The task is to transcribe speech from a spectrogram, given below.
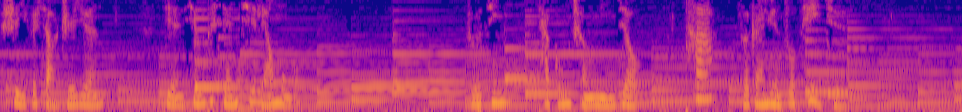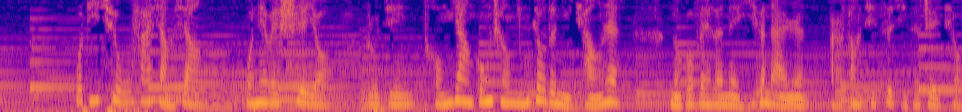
是一个小职员，典型的贤妻良母。如今他功成名就，他则甘愿做配角。我的确无法想象，我那位室友如今同样功成名就的女强人，能够为了哪一个男人而放弃自己的追求。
